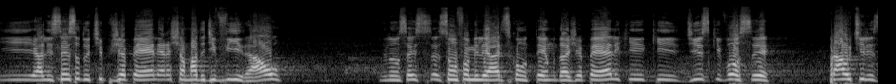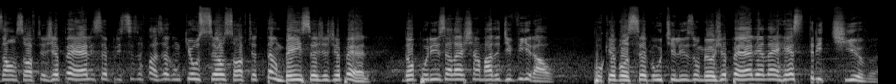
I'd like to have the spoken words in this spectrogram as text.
E a licença do tipo GPL era chamada de viral. Não sei se vocês são familiares com o termo da GPL, que, que diz que você, para utilizar um software GPL, você precisa fazer com que o seu software também seja GPL. Então, por isso ela é chamada de viral. Porque você utiliza o meu GPL, ela é restritiva.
